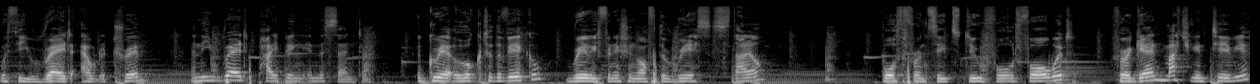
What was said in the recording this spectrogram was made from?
with the red outer trim and the red piping in the centre. A great look to the vehicle, really finishing off the race style. Both front seats do fold forward, for again matching interior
